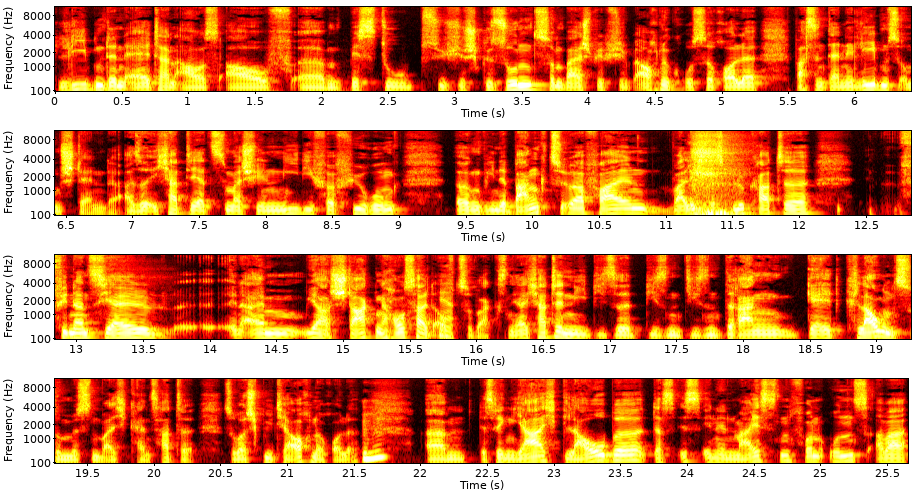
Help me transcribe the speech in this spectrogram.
liebenden Elternhaus auf, ähm, bist du psychisch gesund zum Beispiel, spielt auch eine große Rolle. Was sind deine Lebensumstände? Also ich hatte jetzt zum Beispiel nie die Verführung, irgendwie eine Bank zu überfallen, weil ich das Glück hatte, finanziell äh, in einem ja starken Haushalt Ja. aufzuwachsen. Ja, ich hatte nie diese diesen diesen Drang Geld klauen zu müssen, weil ich keins hatte. Sowas spielt ja auch eine Rolle. Mhm. Ähm, deswegen ja, ich glaube, das ist in den meisten von uns, aber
